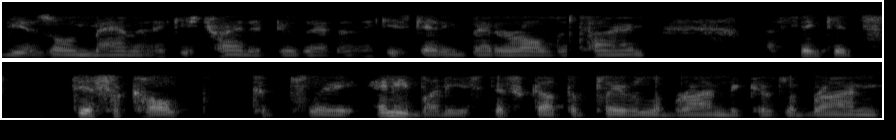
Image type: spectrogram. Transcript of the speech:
be his own man. I think he's trying to do that. I think he's getting better all the time. I think it's difficult to play anybody. It's difficult to play with LeBron because LeBron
